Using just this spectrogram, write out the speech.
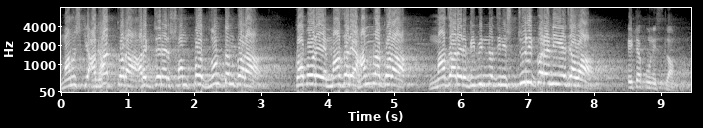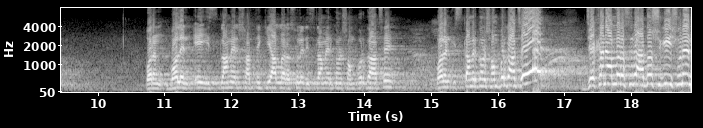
মানুষকে আঘাত করা, আরেকজনের সম্পদ লুণ্ঠন করা, কবরে, মাজারে হামলা করা, মাজারের বিভিন্ন জিনিস চুরি করে নিয়ে যাওয়া, এটা কোন ইসলাম? বলেন বলেন, এই ইসলামের সাথে কি আল্লাহ রসুলের ইসলামের কোনো সম্পর্ক আছে? বলেন, ইসলামের কোনো সম্পর্ক আছে? যেখানে আল্লাহ রসুলের আদর্শ কি? শুনেন,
